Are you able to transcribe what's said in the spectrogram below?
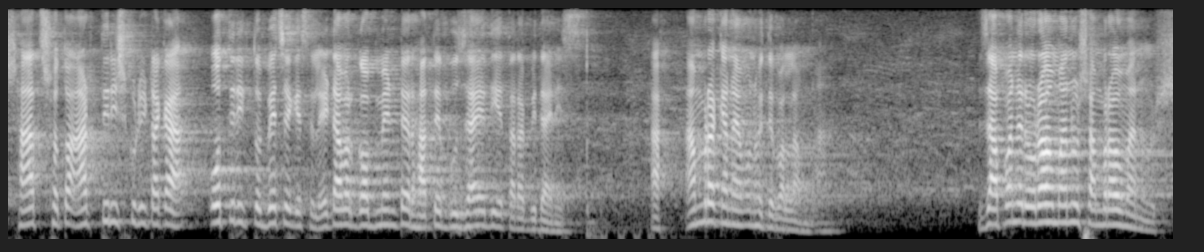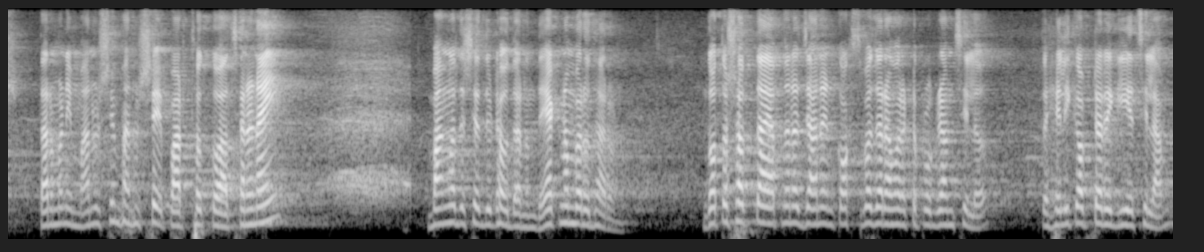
সাত শত আটত্রিশ কোটি টাকা অতিরিক্ত বেঁচে গেছিল। এটা আবার গভর্নমেন্টের হাতে বুঝাই দিয়ে তারা বিদায় আহ, আমরা কেন এমন হইতে পারলাম না? জাপানের ওরাও মানুষ আমরাও মানুষ। তার মানে মানুষে মানুষে পার্থক্য আছে না নাই? বাংলাদেশের দুটা উদাহরণ দেয় এক নম্বর উদাহরণ, গত সপ্তাহে আপনারা জানেন কক্সবাজার আমার একটা প্রোগ্রাম ছিল, তো হেলিকপ্টারে গিয়েছিলাম।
